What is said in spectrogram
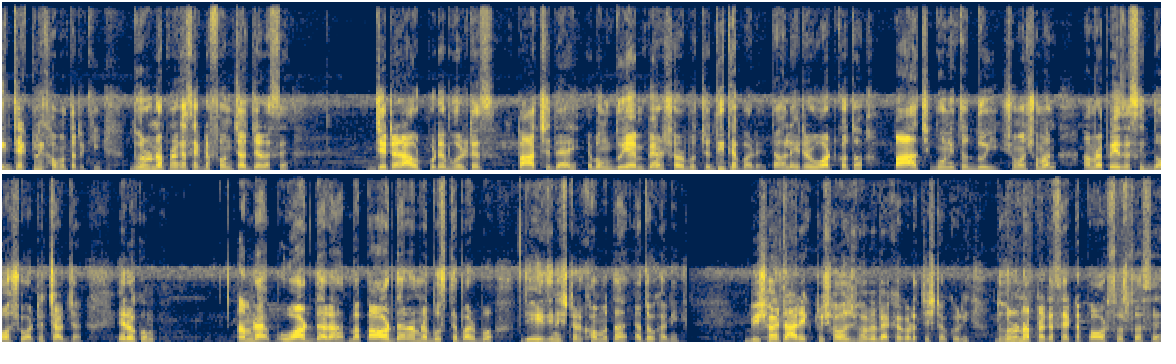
এক্স্যাক্টলি ক্ষমতাটা কী। ধরুন আপনার কাছে একটা ফোন চার্জার আছে, যেটার আউটপুটে ভোল্টেজ পাঁচ দেয় এবং দুই অ্যাম্পিয়ার সর্বোচ্চ দিতে পারে। তাহলে এটার ওয়াট কত? পাঁচ গুণিত দুই সমান সমান আমরা পেয়ে যাচ্ছি দশ ওয়াটের চার্জার এরকম আমরা ওয়াট দ্বারা বা পাওয়ার দ্বারা আমরা বুঝতে পারব যে এই জিনিসটার ক্ষমতা এতখানি। বিষয়টা আরেকটু সহজভাবে ব্যাখ্যা করার চেষ্টা করি। ধরুন আপনার কাছে একটা পাওয়ার সোর্স আছে,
